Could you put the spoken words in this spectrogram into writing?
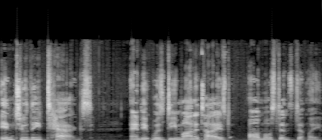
into the tags, and it was demonetized almost instantly.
